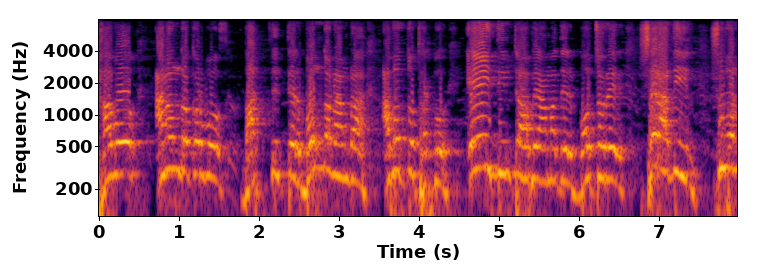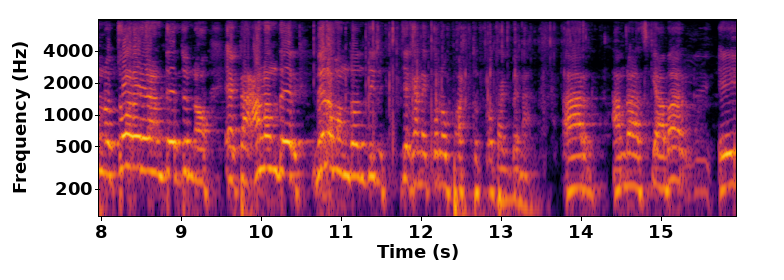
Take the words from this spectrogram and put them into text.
খাব, আনন্দ করব, ভাতৃত্বের বন্ধন আমরা আবদ্ধ থাকব। এই দিনটা হবে আমাদের বছরের সেরা দিন। সারাদিন সুবর্ণ চরায়নদের জন্য একটা আনন্দের মেলবন্ধন দিন, যেখানে কোনো পার্থক্য থাকবে না। আর আমরা আজকে আবার এই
